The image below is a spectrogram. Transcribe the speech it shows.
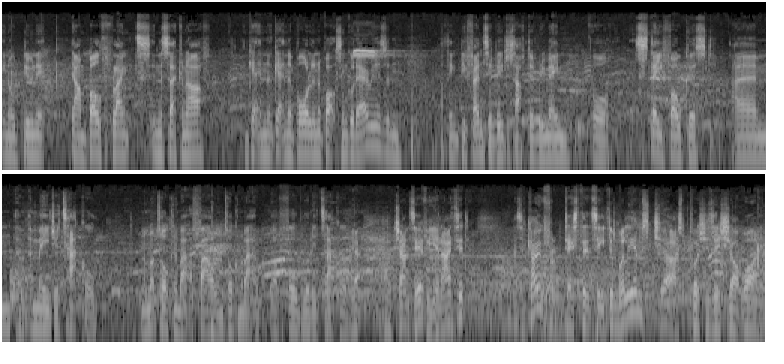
You know, doing it down both flanks in the second half getting getting the ball in the box in good areas. And I think defensively, just have to remain or stay focused. Um, a, a, major tackle. And I'm not talking about a foul. I'm talking about a, a full-blooded tackle. Yeah, well, chance here for United. As a go from distance, Ethan Williams just pushes his shot wide.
